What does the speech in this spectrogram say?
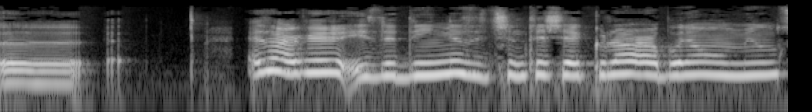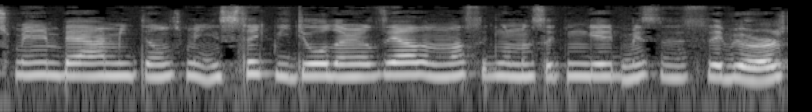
E, Evet arkadaşlar izlediğiniz için teşekkürler. Abone olmayı unutmayın. Beğenmeyi unutmayın. İstek videolarınızı yazın. Sakın sakın gelmeyi sizi seviyoruz.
